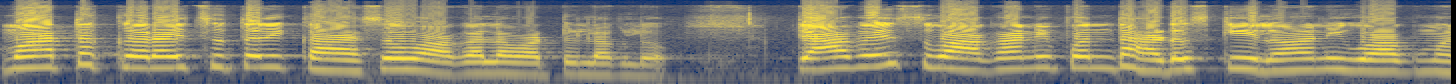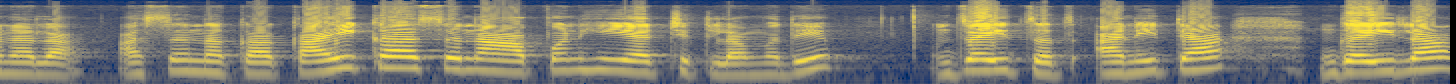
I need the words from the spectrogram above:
मग आता करायचं तरी काय असं वाघाला वाटू लागलं. त्यावेळेस वाघाने पण धाडस केलं आणि वाघ म्हणाला असं नका काही का असं ना आपणही या चिखलामध्ये जायचंच आणि त्या गईला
